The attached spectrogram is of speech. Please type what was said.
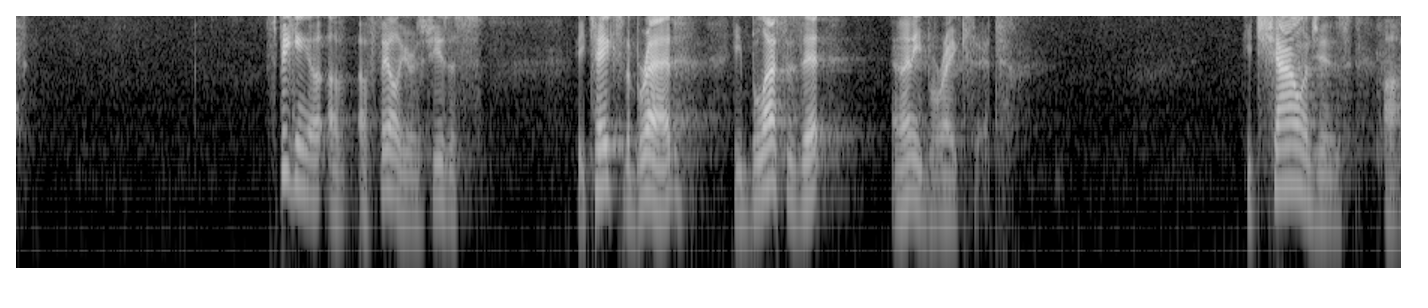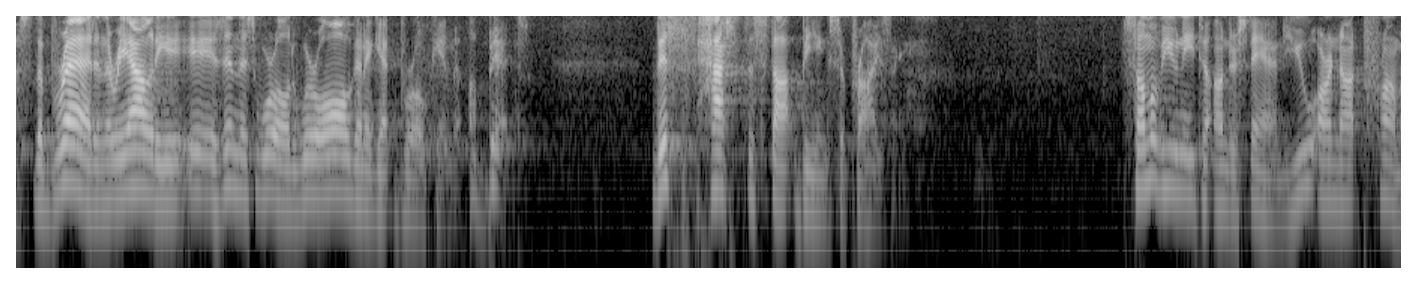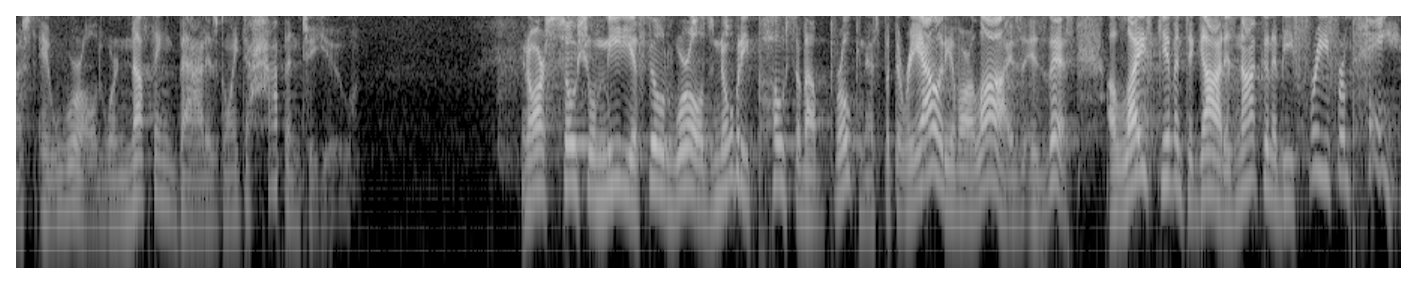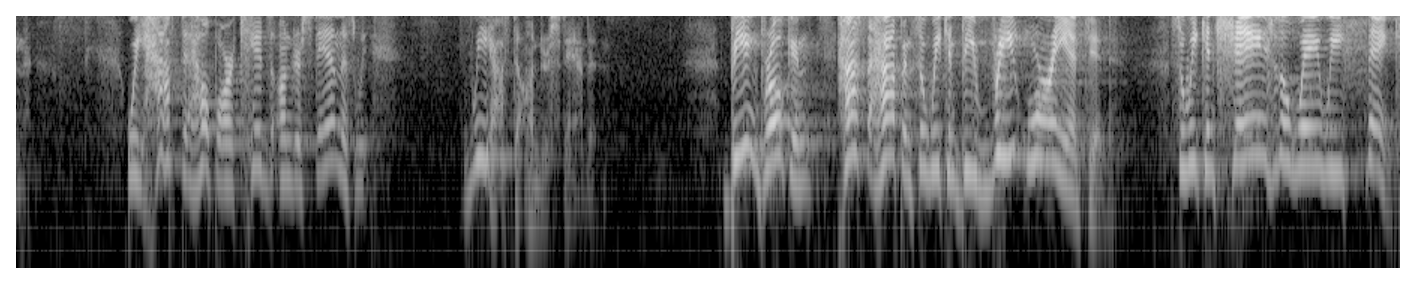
Speaking of, of, of failures, Jesus, He takes the bread he blesses it, and then he breaks it. He challenges us. The bread and the reality is in this world, we're all going to get broken a bit. This has to stop being surprising. Some of you need to understand you are not promised a world where nothing bad is going to happen to you. In our social media filled worlds, nobody posts about brokenness, but the reality of our lives is this a life given to God is not going to be free from pain. We have to help our kids understand this. We, we have to understand it. Being broken has to happen so we can be reoriented, so we can change the way we think.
